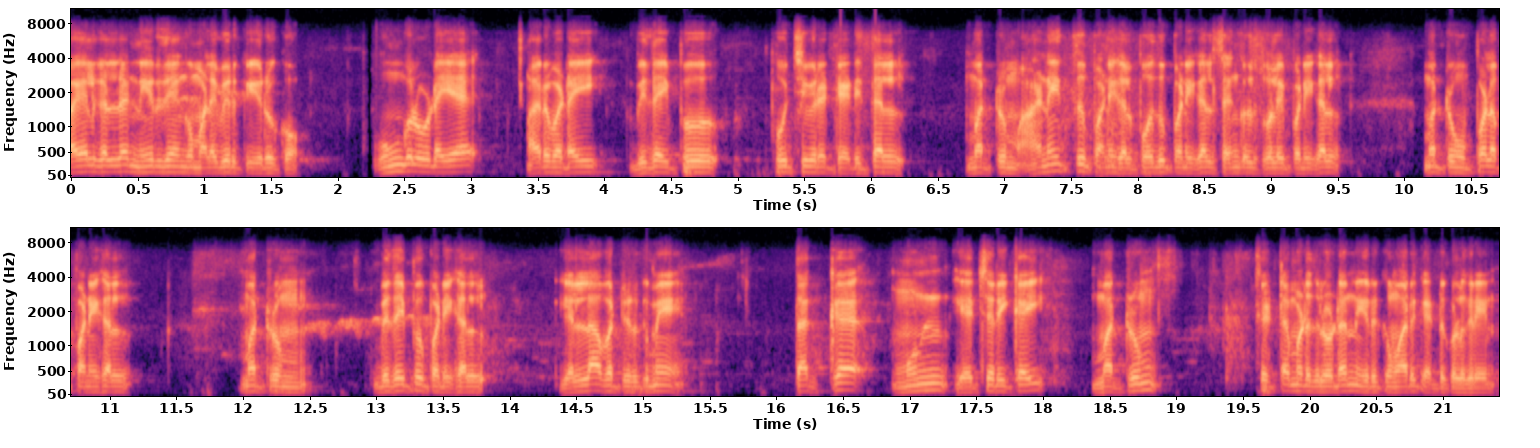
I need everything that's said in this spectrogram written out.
வயல்களில் நீர் தேங்கும் அளவிற்கு இருக்கும். உங்களுடைய அறுவடை விதைப்பு பூச்சி விரட்டி அடித்தல் மற்றும் அனைத்து பணிகள் பொது பணிகள் செங்கல் சூளை பணிகள் மற்றும் உப்பள பணிகள் மற்றும் விதைப்பு பணிகள் எல்லாவற்றிற்குமே தக்க முன் எச்சரிக்கை மற்றும் திட்டமிடுதலுடன் இருக்குமாறு கேட்டுக்கொள்கிறேன்.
